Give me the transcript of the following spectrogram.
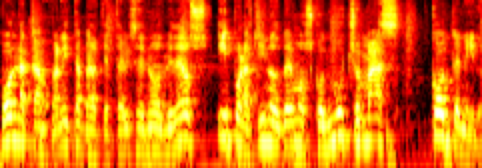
pon la campanita para que te avise de nuevos videos. Y por aquí nos vemos con mucho más contenido.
